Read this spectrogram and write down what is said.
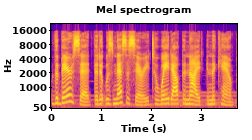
The bear said that it was necessary to wait out the night in the camp.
